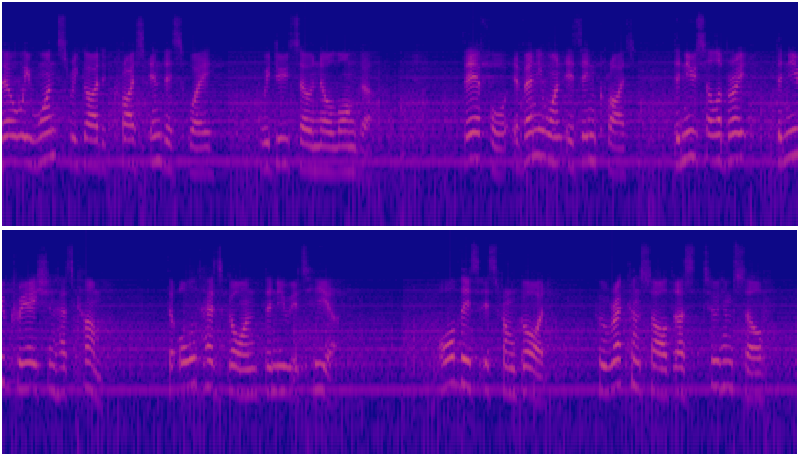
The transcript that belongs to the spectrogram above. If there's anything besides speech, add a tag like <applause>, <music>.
Though we once regarded Christ in this way, we do so no longer. Therefore, if anyone is in Christ, the new celebrate the new creation has come. The old has gone, the new is here. All this is from God, who reconciled us to himself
